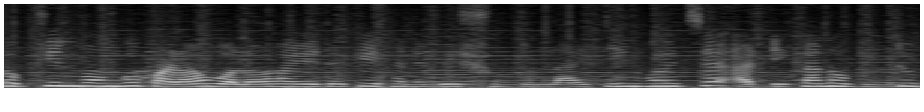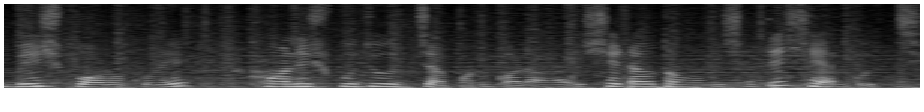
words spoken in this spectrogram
দক্ষিণবঙ্গ পাড়াও বলা হয় এটাকে, এখানে বেশ সুন্দর লাইটিং হয়েছে আর এখানেও কিন্তু বেশ বড় করে গণেশ পুজো উদযাপন করা হয়, সেটাও তোমাদের সাথে শেয়ার করছি।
